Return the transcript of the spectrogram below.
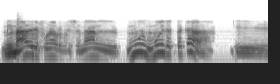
mi madre fue una profesional muy, muy destacada. Y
